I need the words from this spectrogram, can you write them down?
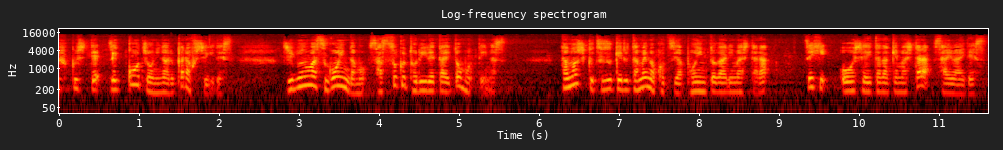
復して絶好調になるから不思議です。自分はすごいんだも早速取り入れたいと思っています。楽しく続けるためのコツやポイントがありましたらぜひお教えいただけましたら幸いです。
